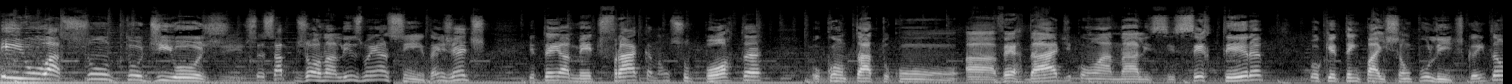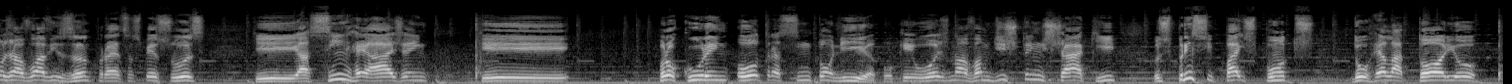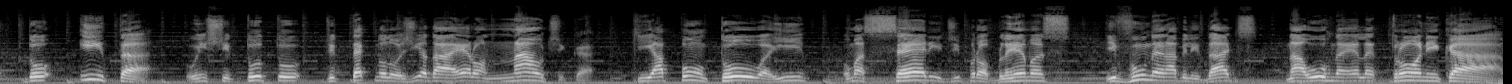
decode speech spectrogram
E o assunto de hoje? Você sabe que jornalismo é assim. Tem gente que tem a mente fraca, não suporta o contato com a verdade, com a análise certeira, porque tem paixão política. Então já vou avisando para essas pessoas que assim reagem, que procurem outra sintonia, porque hoje nós vamos destrinchar aqui os principais pontos do relatório do ITA, o Instituto de Tecnologia da Aeronáutica, que apontou aí uma série de problemas e vulnerabilidades na urna eletrônica.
